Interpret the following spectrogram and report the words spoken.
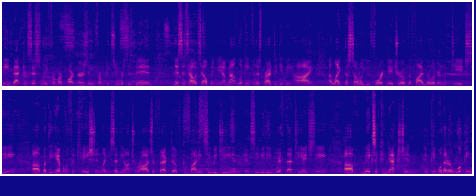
feedback consistently from our partners and from consumers has been, this is how it's helping me. I'm not looking for this product to get me high. I like the subtle euphoric nature of the five milligrams of THC, uh, but the amplification, like you said, the entourage effect of combining CBG and, and CBD with that THC um, makes a connection in people that are looking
